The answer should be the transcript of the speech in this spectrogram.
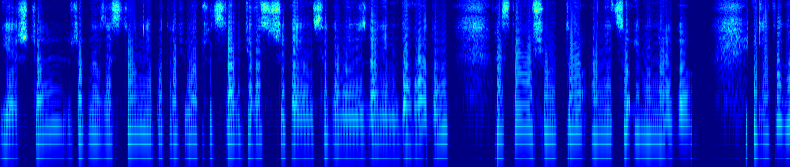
jeszcze żadna ze stron nie potrafiła przedstawić rozstrzygającego moim zdaniem dowodu, że stało się to, a nie co innego. I dlatego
